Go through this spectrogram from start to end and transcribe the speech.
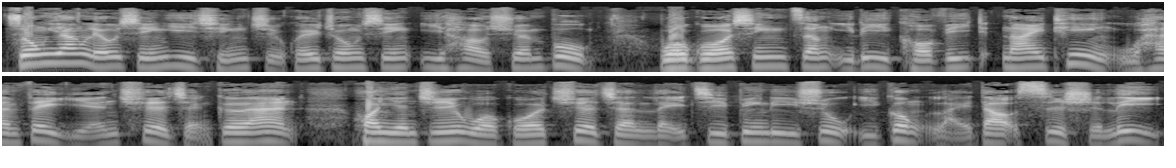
中央流行疫情指挥中心一号宣布，我国新增一例 COVID-19 武汉肺炎确诊个案，换言之，我国确诊累计病例数一共来到四十例。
